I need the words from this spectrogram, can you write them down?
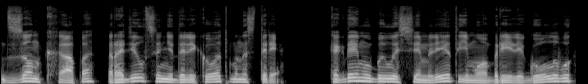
Дзонгхапа родился недалеко от монастыря. Когда ему было 7 лет, ему обрили голову,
